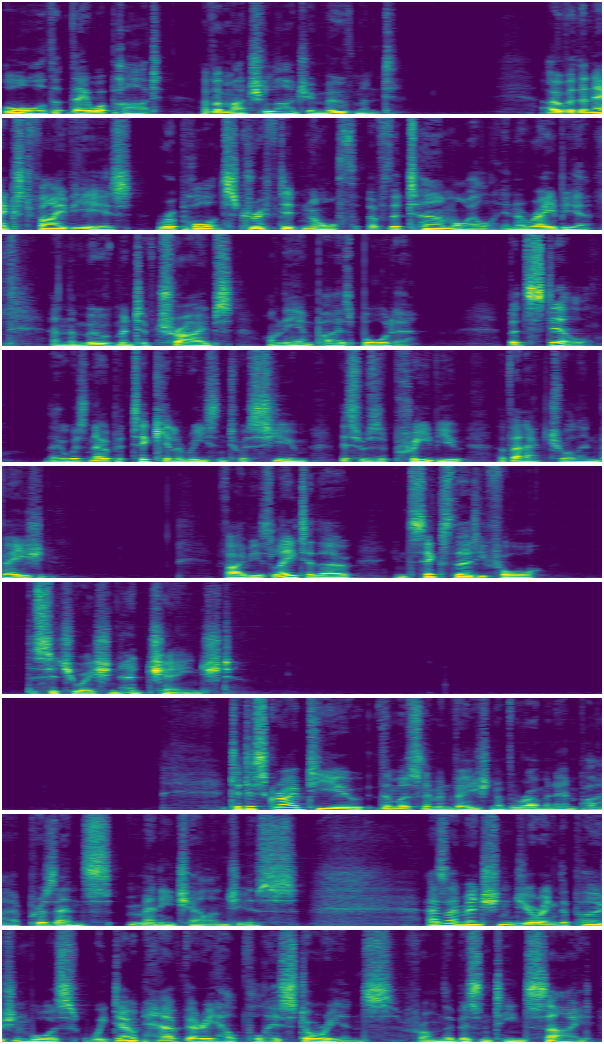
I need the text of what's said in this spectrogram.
or that they were part of a much larger movement. Over the next five years, reports drifted north of the turmoil in Arabia and the movement of tribes on the empire's border. But still, there was no particular reason to assume this was a preview of an actual invasion. Five years later, though, in 634, the situation had changed. To describe to you the Muslim invasion of the Roman Empire presents many challenges. As I mentioned during the Persian Wars, we don't have very helpful historians from the Byzantine side.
